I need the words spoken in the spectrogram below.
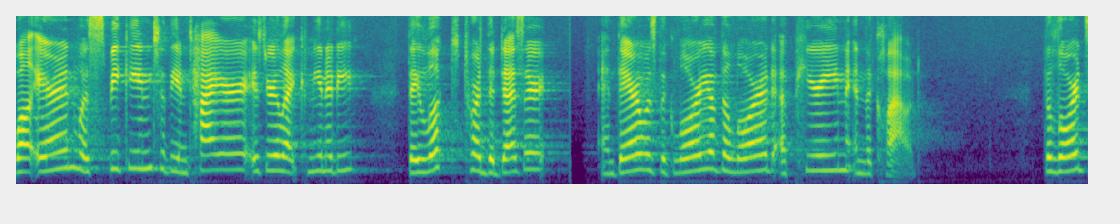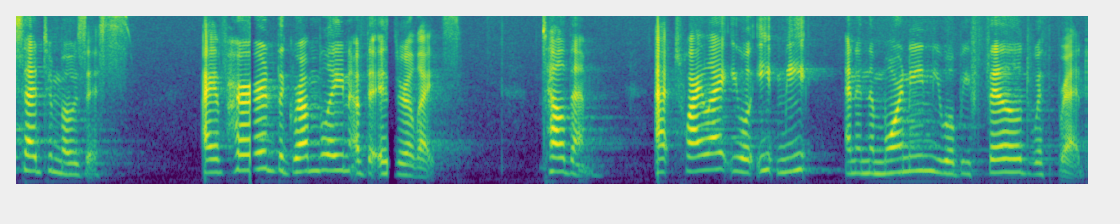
While Aaron was speaking to the entire Israelite community, they looked toward the desert, and there was the glory of the Lord appearing in the cloud. The Lord said to Moses, I have heard the grumbling of the Israelites. Tell them, at twilight you will eat meat, and in the morning you will be filled with bread.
